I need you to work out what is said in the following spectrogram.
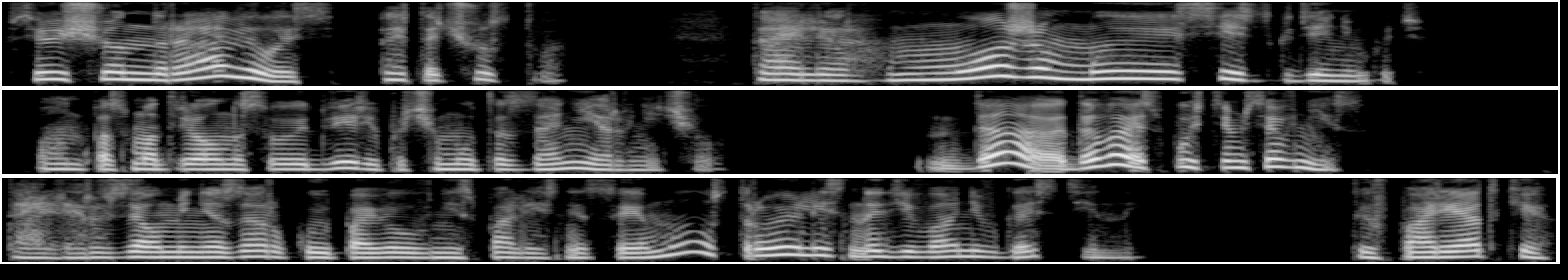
все еще нравилось это чувство. «Тайлер, можем мы сесть где-нибудь?» Он посмотрел на свою дверь и почему-то занервничал. «Да, давай спустимся вниз». Тайлер взял меня за руку и повел вниз по лестнице, и мы устроились на диване в гостиной. «Ты в порядке?»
